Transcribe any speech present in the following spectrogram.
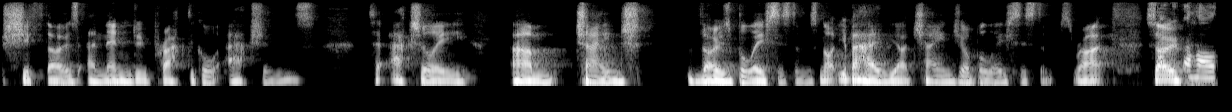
shift those and then do practical actions to actually um, change those belief systems, not your behavior, change your belief systems, right? So, That's the whole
